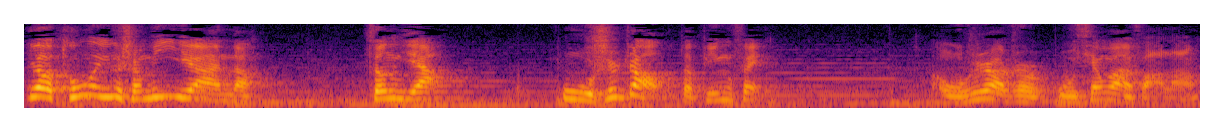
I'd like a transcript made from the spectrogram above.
要通过一个什么议案呢？增加。五十兆的兵费，五十兆就是五千万法郎，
